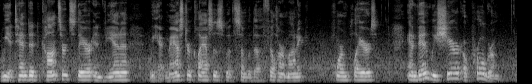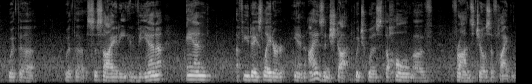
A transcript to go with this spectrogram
We attended concerts there in Vienna. We had master classes with some of the Philharmonic horn players. And then we shared a program with a with a society in Vienna and a few days later in Eisenstadt, which was the home of Franz Joseph Haydn.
